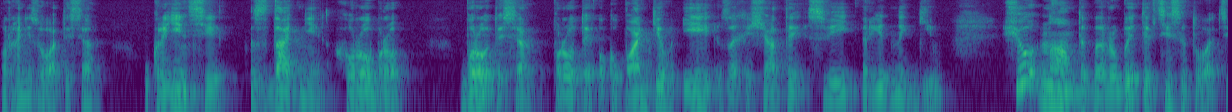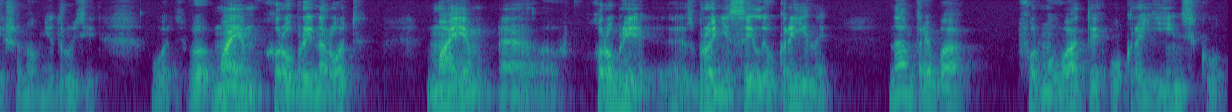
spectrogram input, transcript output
самоорганізуватися, українці здатні хоробро боротися проти окупантів і захищати свій рідний дім. Що нам тепер робити в цій ситуації, шановні друзі? От, маємо хоробрий народ, маємо е, хоробрі е, Збройні Сили України. Нам треба формувати українську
